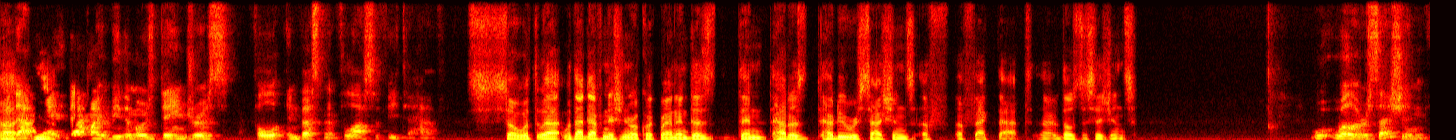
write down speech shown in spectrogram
uh, that, yeah. might, that might be the most dangerous full investment philosophy to have. So with that with that definition real quick brandon does then how does how do recessions af- affect that uh, those decisions? Well a recession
